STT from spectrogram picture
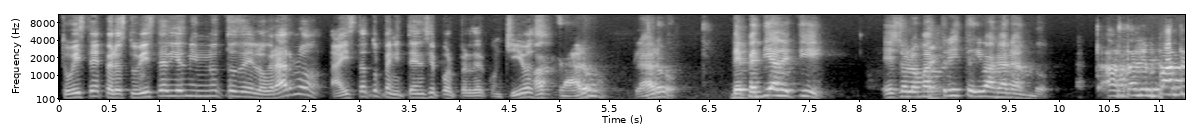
Tuviste, pero estuviste 10 minutos de lograrlo. Ahí está tu penitencia por perder con Chivas. Ah, claro, claro. Dependía de ti. Eso es lo más triste, ibas ganando. Hasta el empate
